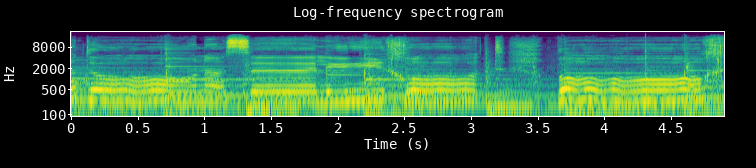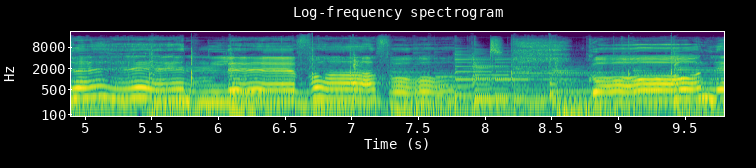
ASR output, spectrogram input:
אדון הסליחות בוחן לבבות גולה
